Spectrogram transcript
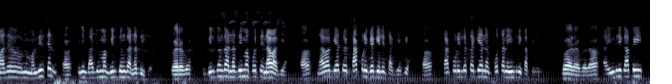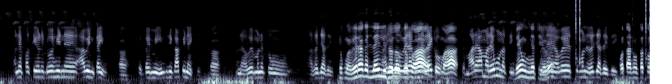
મહાદેવનું મંદિર છે ને એની બાજુમાં બિલગંગા નદી છે. બરાબર. બિલગંગા નદીમાં પોતે નાવા ગયા. હા. નાવા ગયા તો એક સાકુડી ભેગી લેતા ગયા ગયો. હા. સાકુડી લેતા ગયા ને પોતાની ઇન્દ્રી કાપી લીધી બરાબર હા. આ ઇન્દ્રી કાપી અને પછી ઓલી ડોહીને આવીને કહ્યું હા. કે ભાઈ મેં ઇન્દ્રી કાપી નાખી હા. અને હવે મને તું રજા દઈ. ટૂંકમાં વેરાગ જ લઈ લીધો તો. ટૂંકમાં હા કે મારે આમાં રહેવું નથી. રહેવું જ નથી હવે. હવે તું મને રજા દઈ દે. પોતાનું તત્વ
